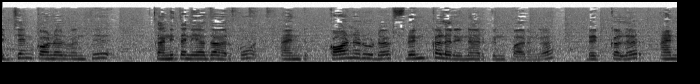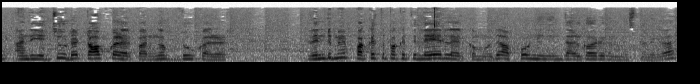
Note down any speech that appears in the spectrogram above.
எட்ஜ் அண்ட் கார்னர் வந்து தனித்தனியாக தான் இருக்கும் அண்ட் கார்னரோட ஃப்ரண்ட் கலர் என்ன இருக்குன்னு பாருங்கள் ரெட் கலர் அண்ட் அந்த எஜ்ஜோட டாப் கலர் பாருங்கள் ப்ளூ கலர் ரெண்டுமே பக்கத்து பக்கத்து லேயரில் இருக்கும் போது அப்போது நீங்கள் இந்த அல்காரிதம் யூஸ் பண்ணுங்கள்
